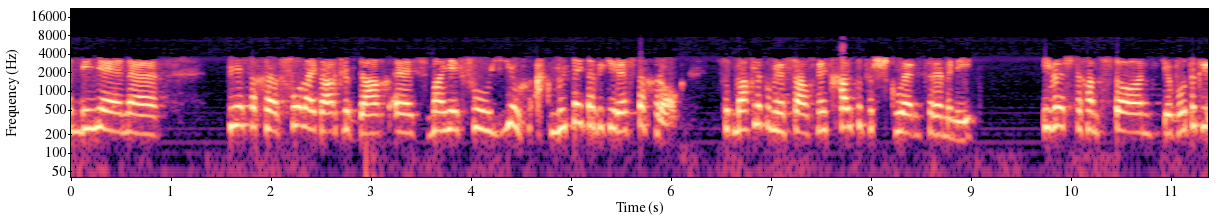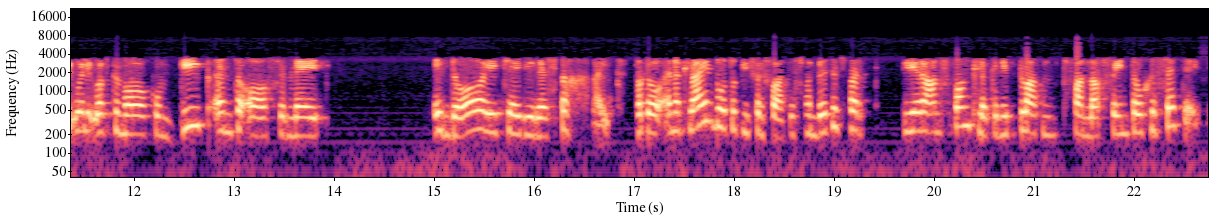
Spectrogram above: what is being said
indien jy in 'n besige voluit hardloopdag is, maar jy voel, "Joe, ek moet net 'n bietjie rustig raak." Dit is maklik om jouself net gou te verskoon vir 'n minuut. Iewers te gaan staan, jou botteltjie olie oop te maak om diep in te asem net. En daar het jy die rustigheid wat daar in 'n klein botteltjie vervat is, want dit is wat deur aanvanklik in die plant van lavendel gesit het.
